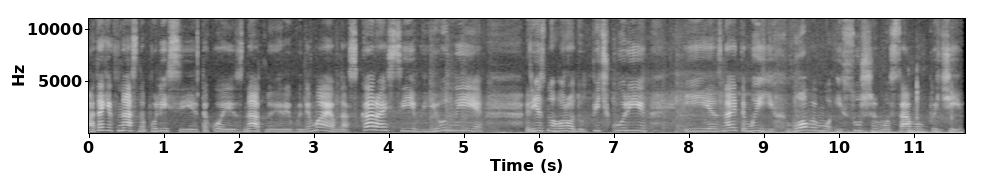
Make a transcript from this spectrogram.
А так як в нас на полісі такої знатної риби немає, у нас карасі, в'юни, різного роду пічкурі. І знаєте, ми їх ловимо і сушимо саме в печі.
